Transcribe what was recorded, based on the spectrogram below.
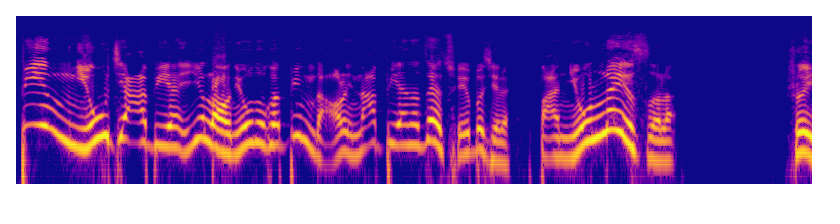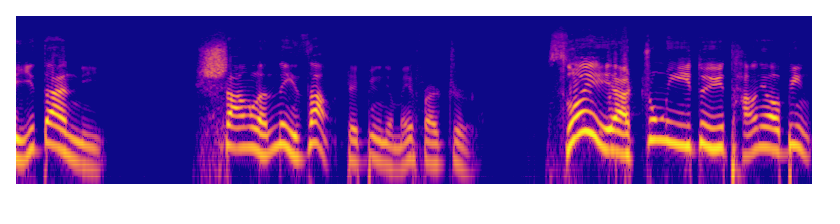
病牛加鞭，一老牛都快病倒了，你拿鞭子再锤不起来，把牛累死了。所以一旦你伤了内脏，这病就没法治了。所以呀，中医对于糖尿病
